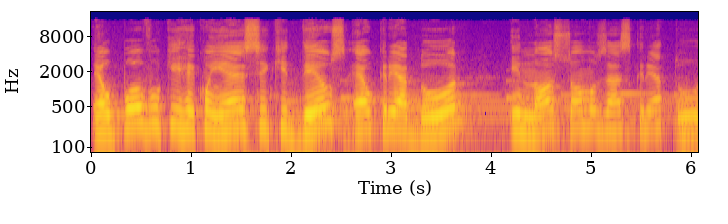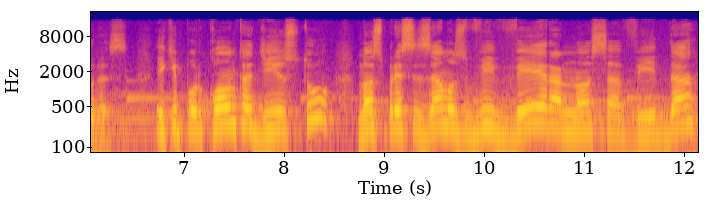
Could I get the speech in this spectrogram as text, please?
é o povo que reconhece que Deus é o Criador e nós somos as criaturas. E que por conta disto, nós precisamos viver a nossa vida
